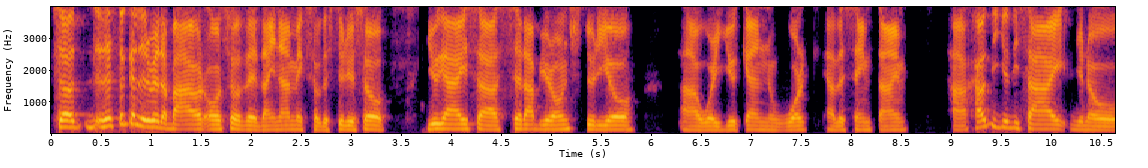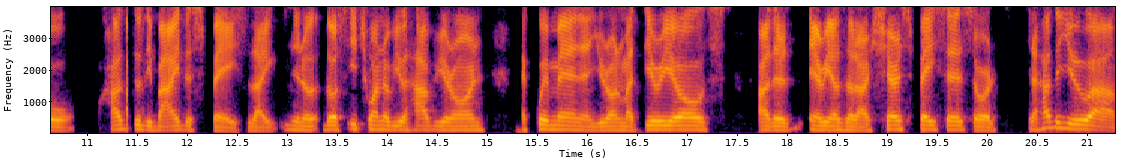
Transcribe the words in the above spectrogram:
so. Let's talk a little bit about also the dynamics of the studio. So you guys uh, set up your own studio uh, where you can work at the same time. Uh, how did you decide? You know how to divide the space like you know those each one of you have your own equipment and your own materials? Are there areas that are shared spaces or you know how do you uh,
